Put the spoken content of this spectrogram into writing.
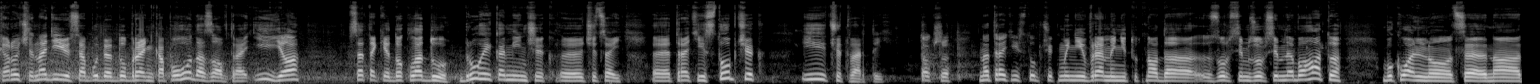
Коротше, надіюся, буде добренька погода завтра, і я все-таки докладу другий камінчик, е, чи цей е, третій стопчик і четвертий. Так що на третій стопчик мені времени тут треба зовсім зовсім небагато. Буквально це на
